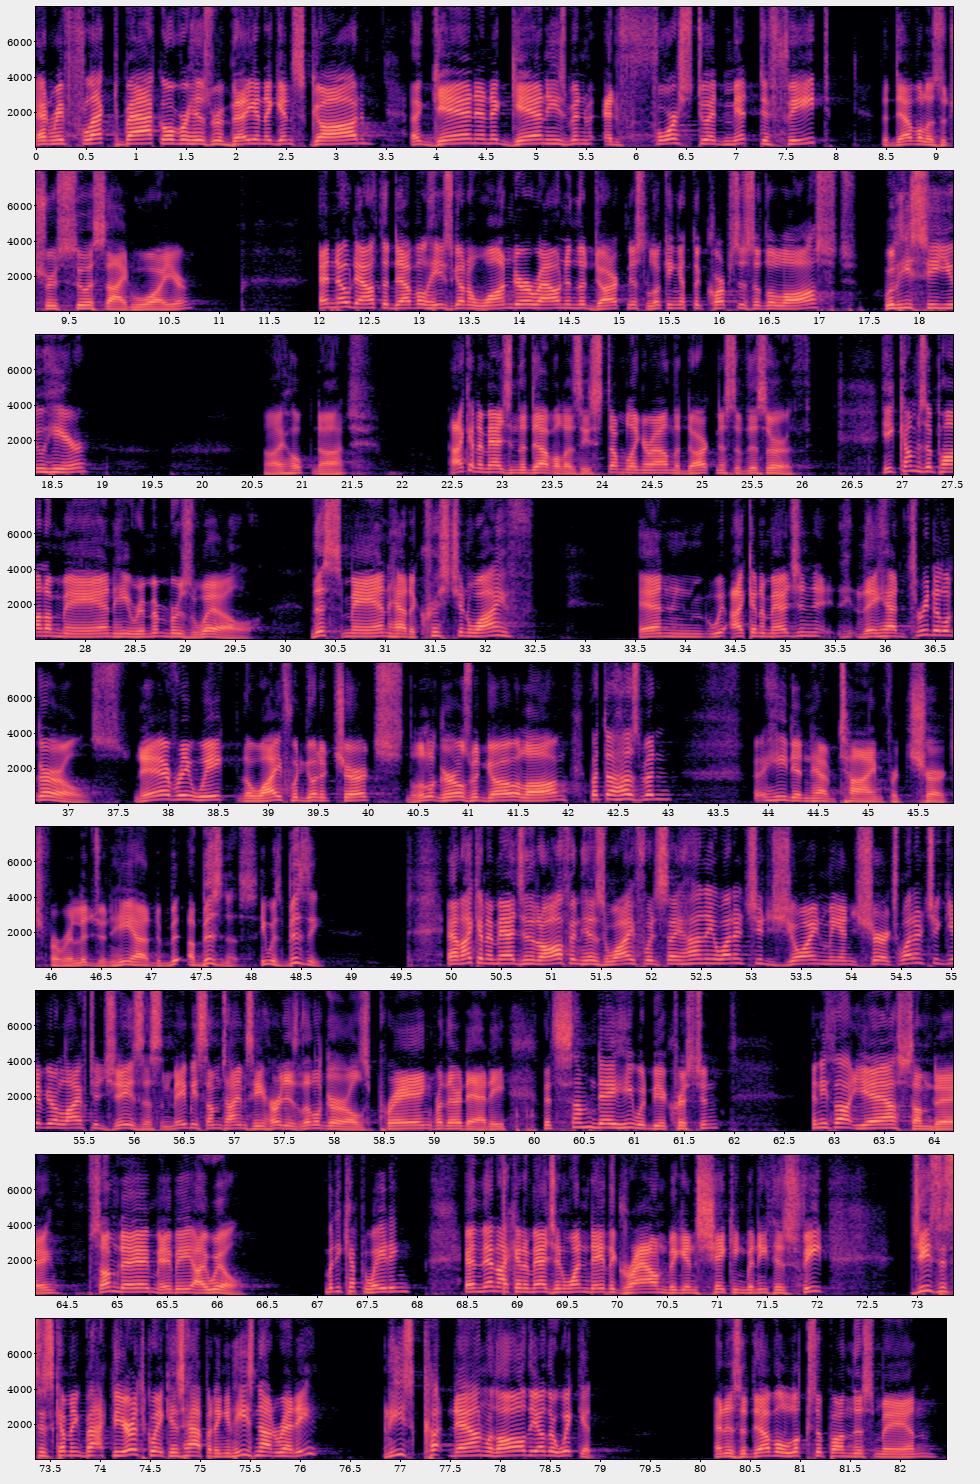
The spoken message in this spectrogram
and reflect back over his rebellion against God? Again and again, he's been forced to admit defeat. The devil is a true suicide warrior. And no doubt the devil, he's going to wander around in the darkness looking at the corpses of the lost. Will he see you here? I hope not. I can imagine the devil as he's stumbling around the darkness of this earth. He comes upon a man he remembers well. This man had a Christian wife, and we, I can imagine they had three little girls. Every week, the wife would go to church, the little girls would go along, but the husband, he didn't have time for church, for religion. He had a business, he was busy. And I can imagine that often his wife would say, Honey, why don't you join me in church? Why don't you give your life to Jesus? And maybe sometimes he heard his little girls praying for their daddy that someday he would be a Christian. And he thought, Yeah, someday. Someday, maybe I will. But he kept waiting. And then I can imagine one day the ground begins shaking beneath his feet. Jesus is coming back. The earthquake is happening, and he's not ready. And he's cut down with all the other wicked. And as the devil looks upon this man,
